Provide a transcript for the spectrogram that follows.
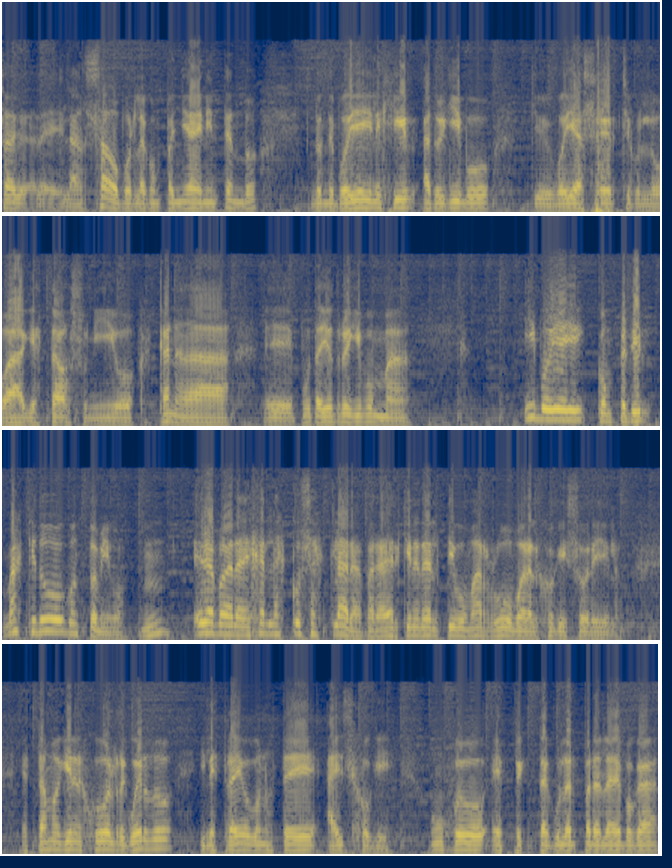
eh, lanzado por la compañía de Nintendo donde podías elegir a tu equipo que podía ser Checoslovaquia, Estados Unidos, Canadá, eh, puta y otros equipos más. Y podías competir más que todo con tu amigo. Era para dejar las cosas claras, para ver quién era el tipo más rudo para el hockey sobre hielo. Estamos aquí en el juego del recuerdo y les traigo con ustedes Ice Hockey. Un juego espectacular para la época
